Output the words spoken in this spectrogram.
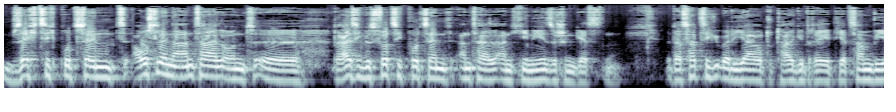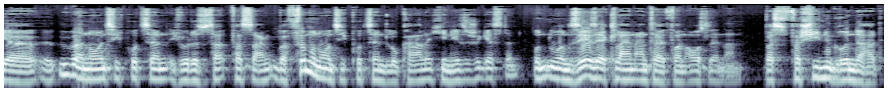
60 Prozent Ausländeranteil und äh, 30 bis 40 Prozent Anteil an chinesischen Gästen. Das hat sich über die Jahre total gedreht. Jetzt haben wir äh, über 90 Prozent, ich würde fast sagen über 95 Prozent lokale chinesische Gäste und nur einen sehr, sehr kleinen Anteil von Ausländern, was verschiedene Gründe hat.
